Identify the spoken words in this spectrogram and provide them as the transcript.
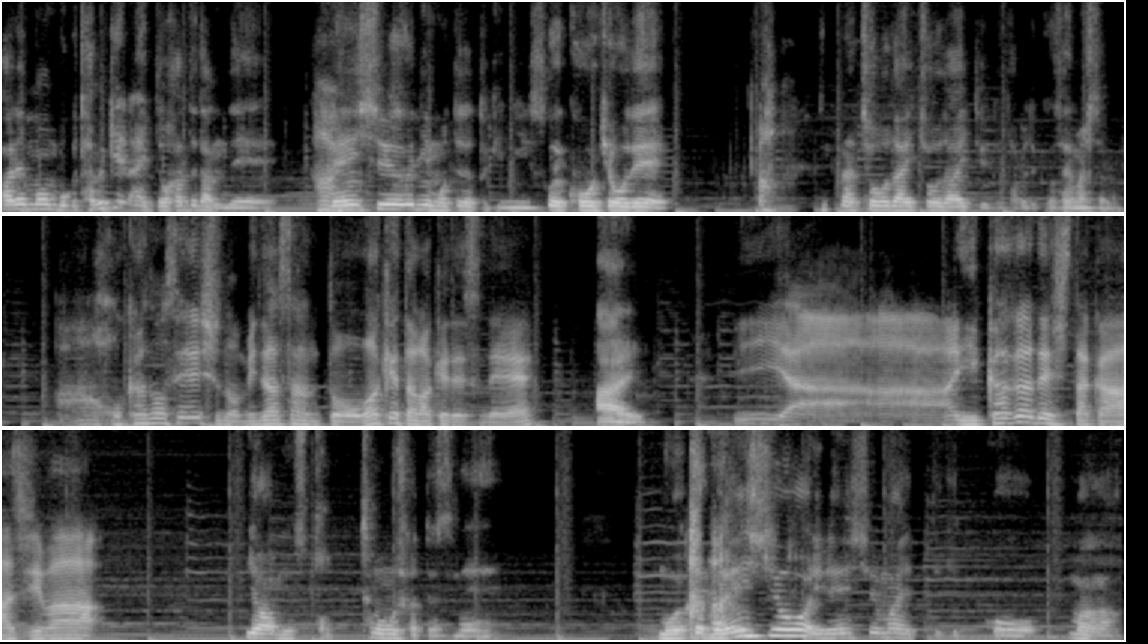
あれも僕食べきれないって分かってたんで、はい。練習に持ってた時にすごい好評で、あちょうだいちょうだいって言って食べてくださいましたね。あー他の選手の皆さんと分けたわけですね。はい。いやー、いかがでしたか、味は？いや、もうとっても美味しかったですね。もうやっぱ練習終わり、練習前って結構、ま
